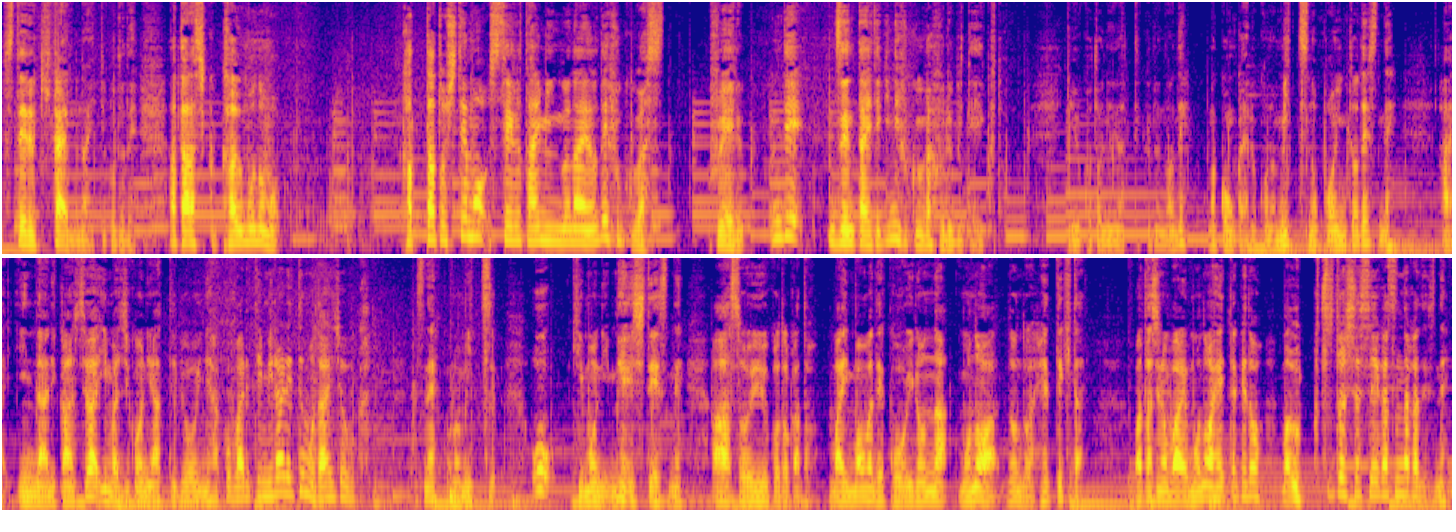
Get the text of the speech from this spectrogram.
捨てる機会もないということで新しく買うものも買ったとしても捨てるタイミングがないので服が増えるで全体的に服が古びていくということになってくるので、まあ、今回のこの3つのポイントですね、はい、インナーに関しては今事故に遭って病院に運ばれて見られても大丈夫かですね。この3つを肝に銘じてですね。ああそういうことかと、まあ、今までこういろんなものはどんどん減ってきた。私の場合物は減ったけど、まあ、鬱屈とした生活の中ですね。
